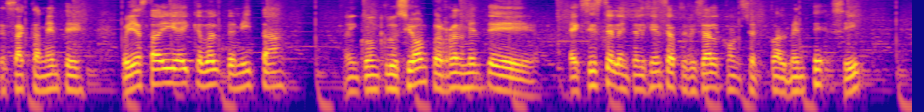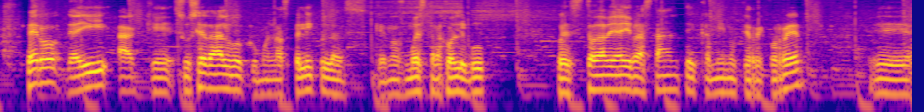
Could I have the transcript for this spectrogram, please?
Exactamente. Pues ya está ahí, ahí quedó el temita. En conclusión, pues realmente existe la inteligencia artificial conceptualmente, sí, pero de ahí a que suceda algo como en las películas que nos muestra Hollywood, pues todavía hay bastante camino que recorrer. Eh,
